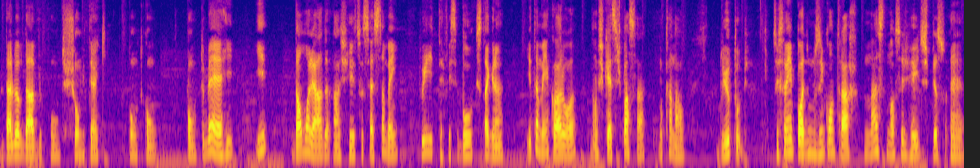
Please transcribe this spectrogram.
www.showmetech.com.br e dá uma olhada nas redes sociais também, Twitter, Facebook, Instagram e também, é claro, ó, não esquece de passar no canal do YouTube. Vocês também podem nos encontrar nas nossas redes, é,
